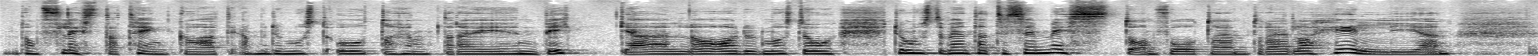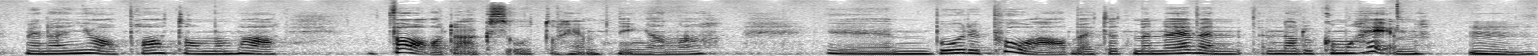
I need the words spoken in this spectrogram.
de flesta tänker att ja, men du måste återhämta dig en vecka eller du måste, du måste vänta till semestern för att återhämta dig eller helgen. Medan jag pratar om de här vardagsåterhämtningarna. Eh, både på arbetet men även när du kommer hem. Mm.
